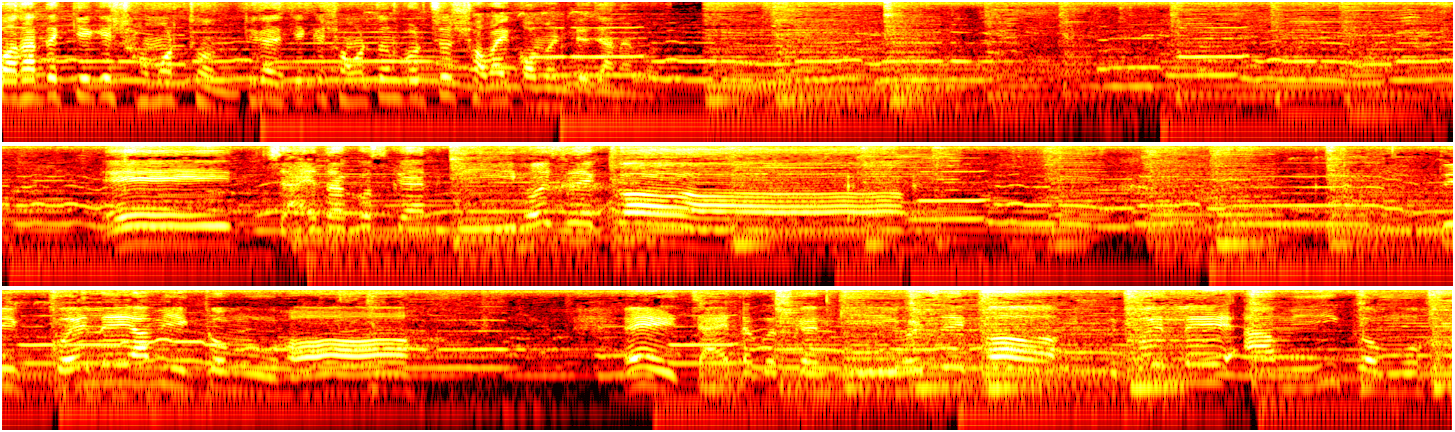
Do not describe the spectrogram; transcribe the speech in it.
কথাতে কে কে সমর্থন? ঠিক আছে কে কে সমর্থন করছ সবাই কমেন্টে জানাব। এই থাকোস কেন কি হয়েছে ক তুই কইলে আমি কমু হ। এই চাই থাকোস কেন কি হয়েছে ক? কইলে আমি কমু হ।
